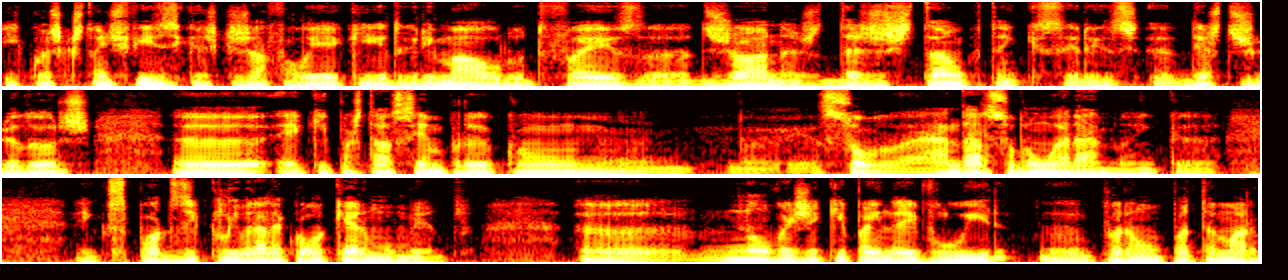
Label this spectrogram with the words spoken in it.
e com as questões físicas que já falei aqui de Grimaldo, de Feiza, de Jonas, da gestão que tem que ser destes jogadores, a equipa está sempre com, a andar sobre um arame em que, em que se pode desequilibrar a qualquer momento. Uh, não vejo a equipa ainda evoluir uh, para um patamar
